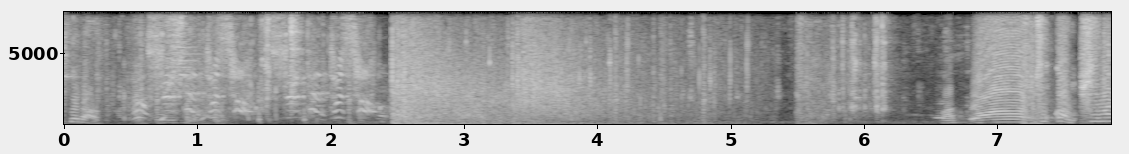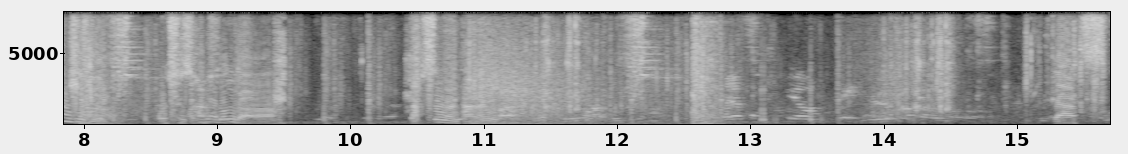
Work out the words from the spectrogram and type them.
수류탄 투척 와, 뚜껑 P31. 어, 진짜 잘 쏜다. 납쓰면 다른가? 야, 스-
